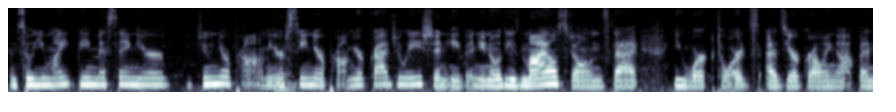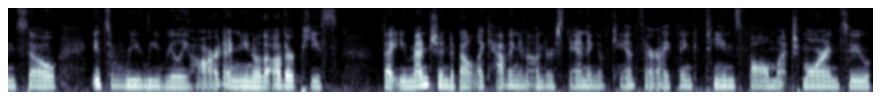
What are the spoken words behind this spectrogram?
And so you might be missing your junior prom, your senior prom, your graduation even, you know, these milestones that you work towards as you're growing up. And so it's really really hard. And you know, the other piece that you mentioned about like having an understanding of cancer. I think teens fall much more into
